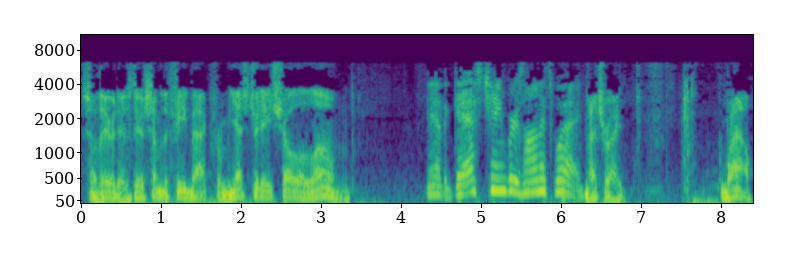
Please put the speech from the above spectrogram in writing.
So there it is. There's some of the feedback from yesterday's show alone. Yeah, the gas chamber is on its way. That's right. Wow.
